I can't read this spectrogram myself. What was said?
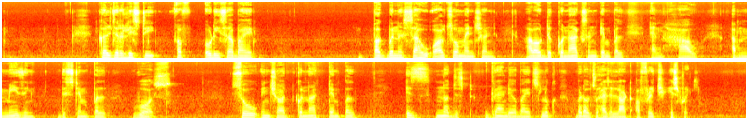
Cultural History of Odisha by Bhagwan Sahu also mentioned about the Konark Sun Temple and how amazing this temple was. So, in short, Konark Temple is not just grandeur by its look but also has a lot of rich history.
